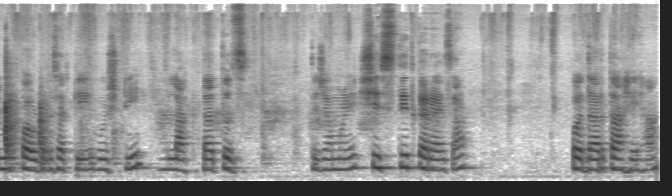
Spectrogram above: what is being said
दूध पावडरसारखी गोष्टी लागतातच. त्याच्यामुळे शिस्तीत करायचा पदार्थ आहे हा.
